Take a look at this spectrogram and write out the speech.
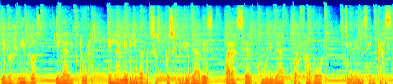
de los libros y la lectura. En la medida de sus posibilidades para hacer comunidad, por favor, quédense en casa.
